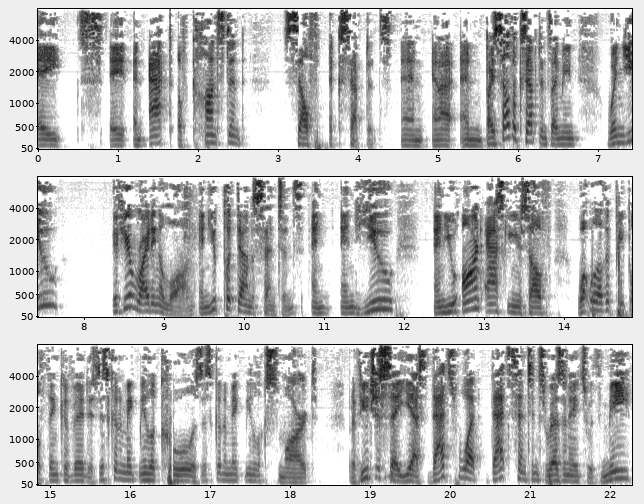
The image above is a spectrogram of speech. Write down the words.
a, a an act of constant self-acceptance. And, and I, and by self-acceptance, I mean, when you, if you're writing along and you put down a sentence and, and you, and you aren't asking yourself, what will other people think of it? Is this going to make me look cool? Is this going to make me look smart? But if you just say, yes, that's what, that sentence resonates with me.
